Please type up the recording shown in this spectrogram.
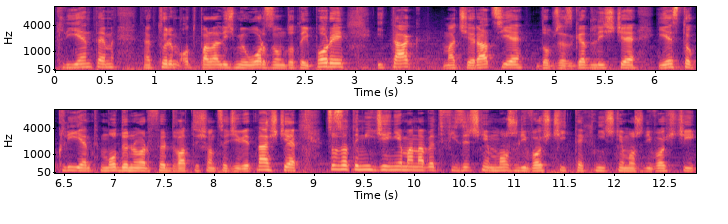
klientem, na którym odpalaliśmy Warzone do tej pory. I tak, macie rację, dobrze zgadliście, jest to klient Modern Warfare 2019. Co za tym idzie, nie ma nawet fizycznie możliwości, technicznie możliwości,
